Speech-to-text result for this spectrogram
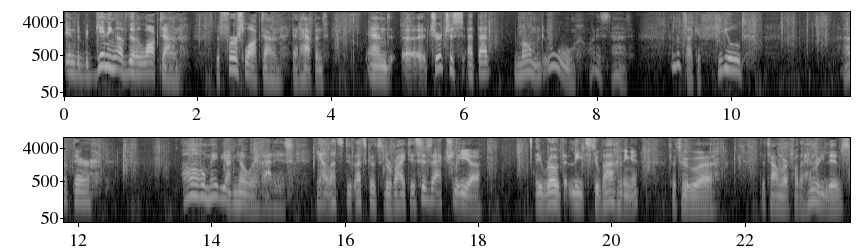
in the beginning of the lockdown, the first lockdown that happened. And uh, churches at that moment, ooh, what is that? That looks like a field out there. Oh, maybe I know where that is yeah, let's do, let's go to the right. This is actually uh, a road that leads to Wageningen, so to uh, the town where Father Henry lives,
